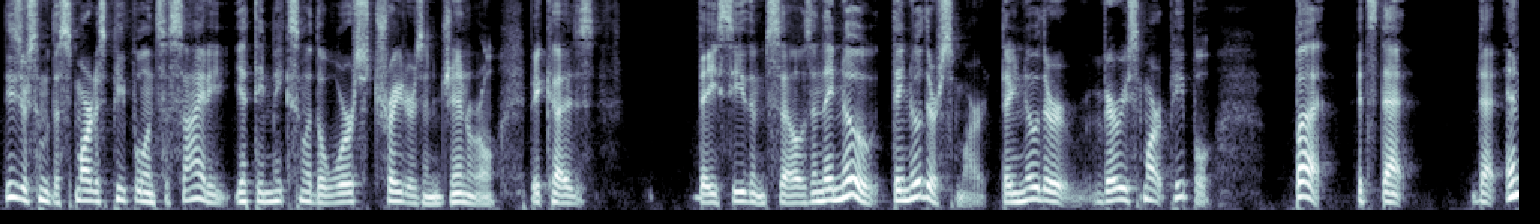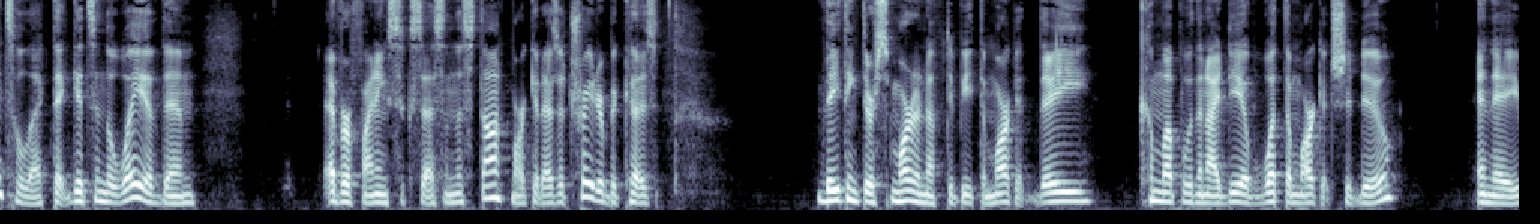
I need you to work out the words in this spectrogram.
These are some of the smartest people in society, yet they make some of the worst traders in general because they see themselves and they know they know they're smart. They know they're very smart people. But it's that that intellect that gets in the way of them ever finding success in the stock market as a trader because they think they're smart enough to beat the market. They come up with an idea of what the market should do and they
